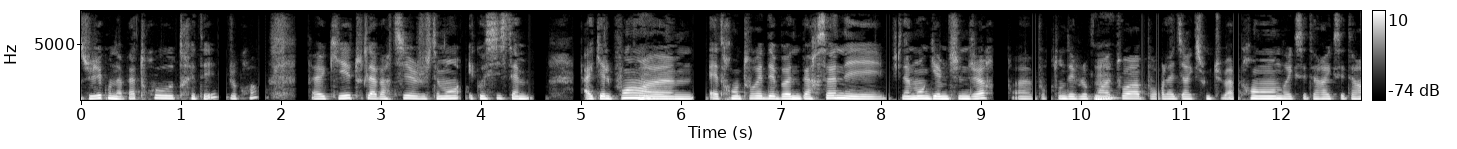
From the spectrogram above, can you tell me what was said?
sujet qu'on n'a pas trop traité, je crois, qui est toute la partie justement écosystème. À quel point mmh. être entouré des bonnes personnes est finalement game changer pour ton développement à mmh. toi, pour la direction que tu vas prendre, etc. etc.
